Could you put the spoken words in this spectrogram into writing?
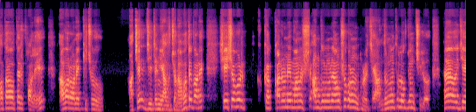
হতাহতের ফলে আবার অনেক কিছু আছে যেটা নিয়ে আলোচনা হতে পারে। সেই সবের কারণে মানুষ আন্দোলনে অংশগ্রহণ করেছে। আন্দোলনে তো লোকজন ছিল। হ্যাঁ ওই যে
